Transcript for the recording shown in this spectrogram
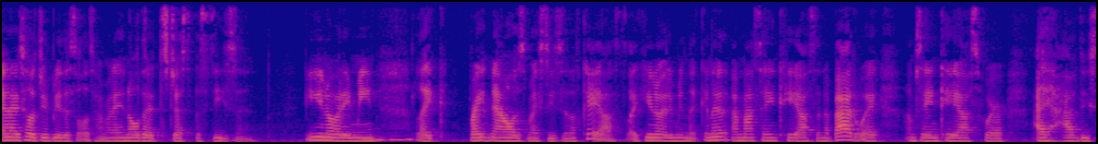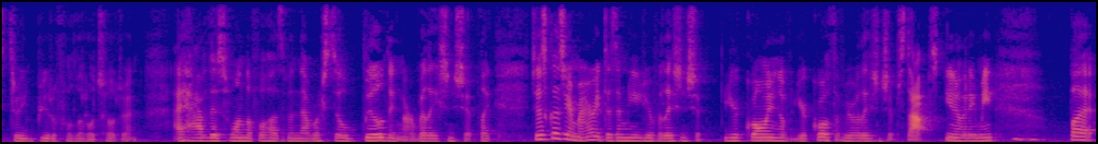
and I told you to be this all the time, and I know that it's just a season. You know what I mean? Mm-hmm. Like right now is my season of chaos. Like, you know what I mean? Like, and I'm not saying chaos in a bad way. I'm saying chaos where I have these three beautiful little children. I have this wonderful husband that we're still building our relationship. Like, just because you're married doesn't mean your relationship, your growing of your growth of your relationship stops. You know what I mean? Mm-hmm. But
